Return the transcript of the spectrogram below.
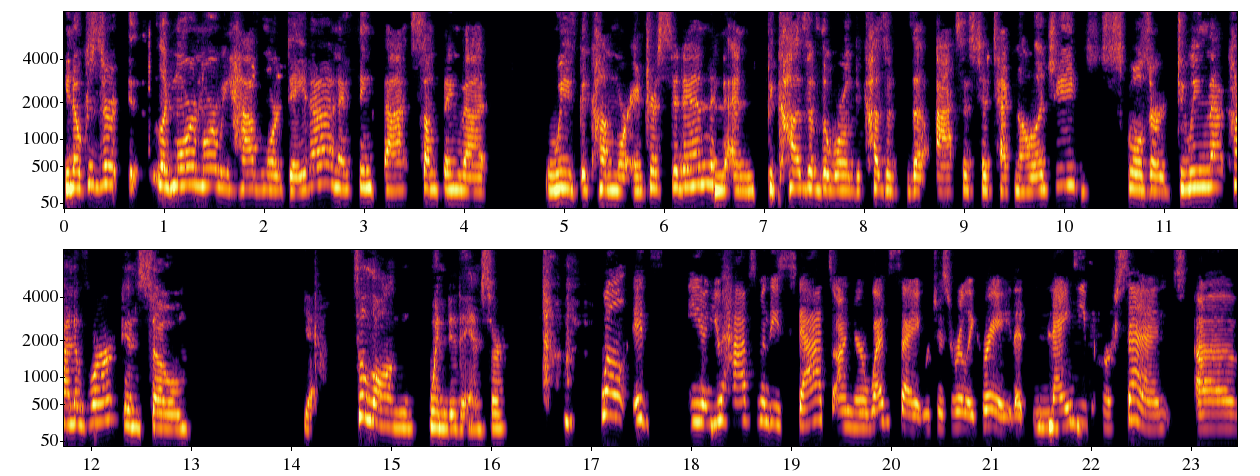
you know, because they're like more and more we have more data. And I think that's something that we've become more interested in. And, and because of the world, because of the access to technology, schools are doing that kind of work. And so, yeah, it's a long winded answer. well, it's, you know, you have some of these stats on your website, which is really great that 90% of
